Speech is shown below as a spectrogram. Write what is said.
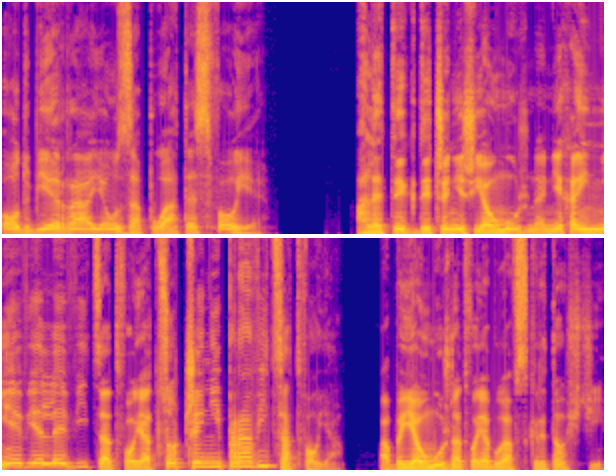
odbierają zapłatę swoje. Ale ty, gdy czynisz jałmużnę, niechaj nie wie lewica twoja, co czyni prawica twoja, aby jałmużna twoja była w skrytości,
